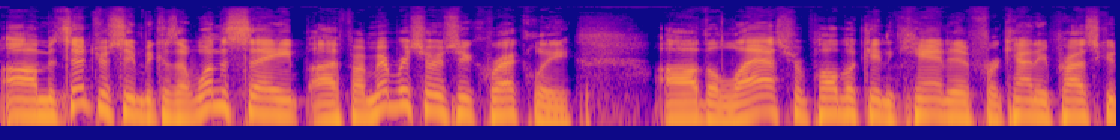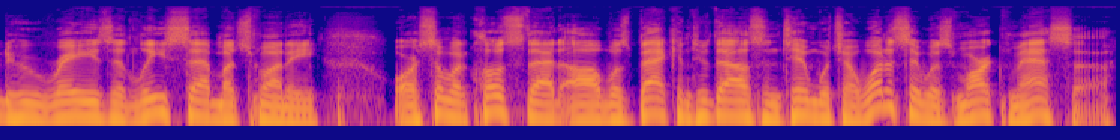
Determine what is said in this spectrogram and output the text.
Um, it's interesting because I want to say, uh, if I remember seriously correctly, uh, the last Republican candidate for county prosecutor who raised at least that much money, or somewhat close to that, uh, was back in 2010, which I want to say was Mark Massa.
